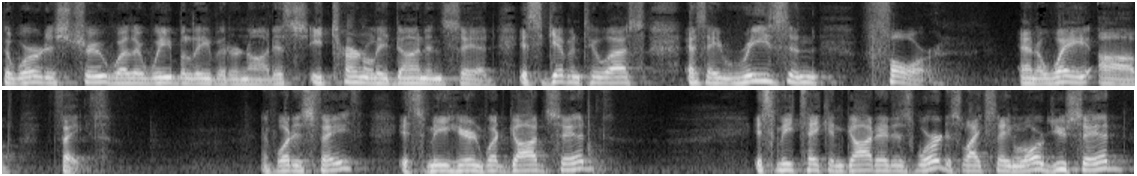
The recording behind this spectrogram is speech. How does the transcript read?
The word is true whether we believe it or not. It's eternally done and said. It's given to us as a reason for and a way of faith. And what is faith? It's me hearing what God said. It's me taking God at His word. It's like saying, Lord, you said.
